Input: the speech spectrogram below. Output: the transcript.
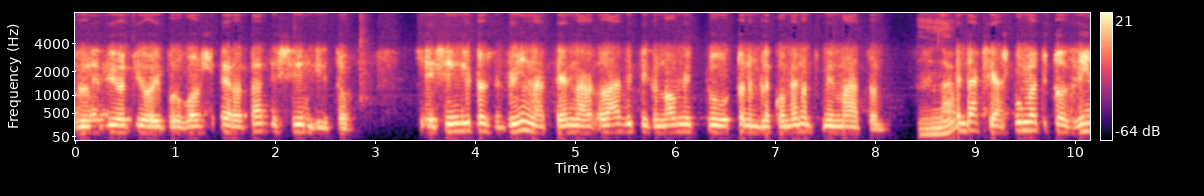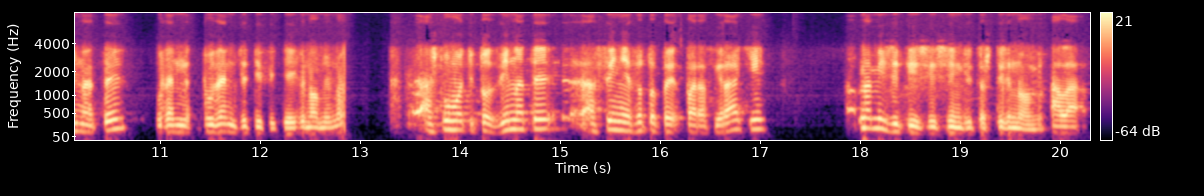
βλέπει ότι ο Υπουργός ερωτά τη σύγκλιτο και η σύγκλιτος δύναται να λάβει τη γνώμη του, των εμπλεκομένων τμήματων. Να. Εντάξει, ας πούμε ότι το δύναται, που δεν, που δεν ζητήθηκε η γνώμη μας, ας πούμε ότι το δύναται, αφήνει αυτό το παραθυράκι να μην ζητήσει η σύγκλιτος τη γνώμη. Αλλά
